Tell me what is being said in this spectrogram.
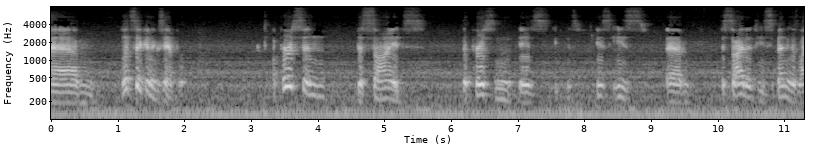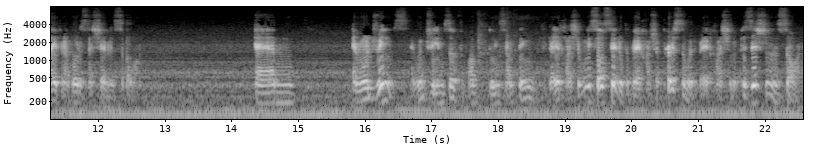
Um, let's take an example. A person decides the person is is is he's um, decided he's spending his life in Avodah Hashem and so on. Um, everyone dreams. Everyone dreams of, of doing something very chashiv. We associate with a very chashiv person, with a very chashiv position, and so on.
